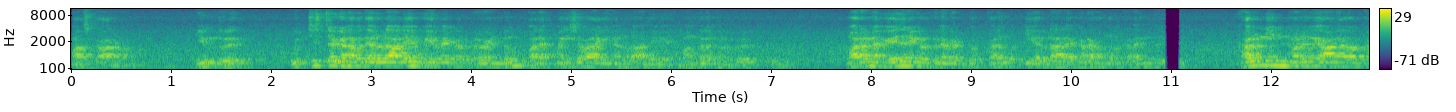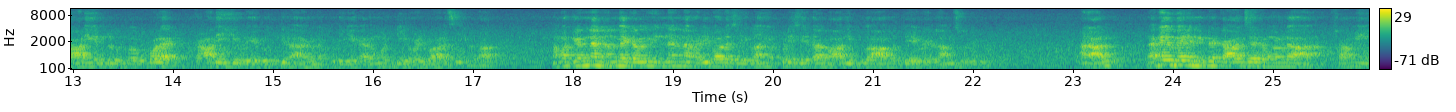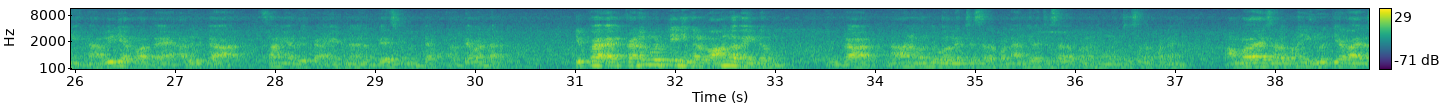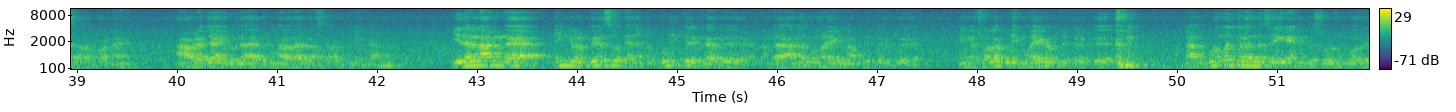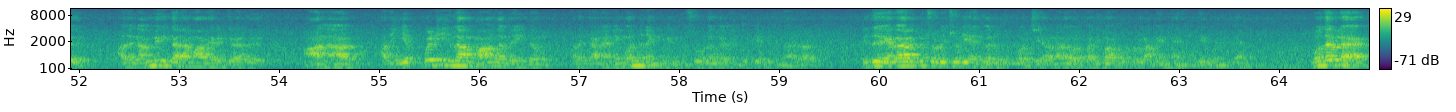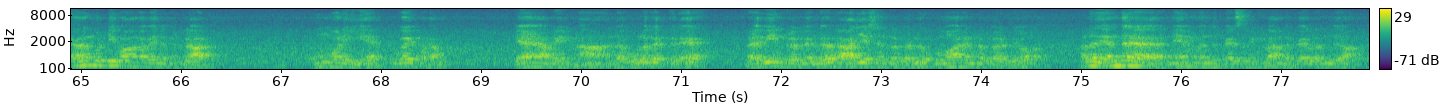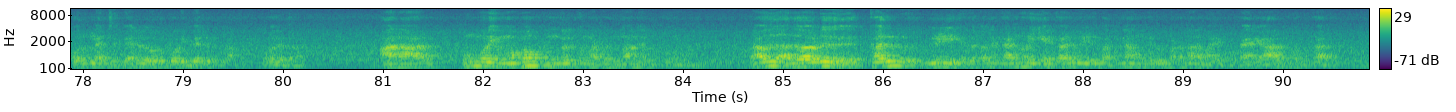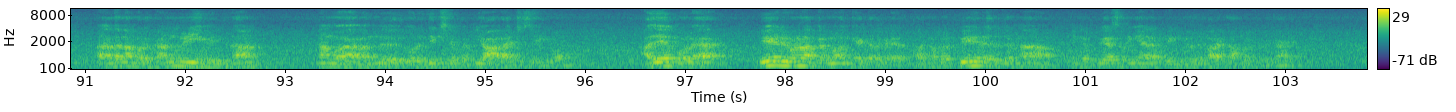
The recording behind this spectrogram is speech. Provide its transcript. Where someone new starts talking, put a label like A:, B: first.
A: நமஸ்காரம் இன்று உச்சிஷ்ட கணபதி அருளாலே உயர்வை பெற வேண்டும் மர மகிஷவாகி அருளாலே மங்களங்கள் பிறக்கும். மரண வேதனைகள் விலகட்டும் கருங்குட்டி அருளாலே கடகங்கள் கலந்து கருணின் மனுவையானவர் காளி என்று போல காளியுடைய புத்தினாக விடக்கூடிய கருங்குட்டியை வழிபாடு செய்வதால் நமக்கு என்ன நன்மைகள் என்னென்ன வழிபாடு செய்யலாம் எப்படி செய்தால் பாதிப்பு ஆபத்து இவையெல்லாம் சொல்லி ஆனால் நிறைய பேர் என்கிட்ட கால் செய்கிறவங்கலாம் சாமி நான் வீடியோ பார்த்தேன் அது இருக்கா? சாமி அது என்ன பேசணும் அது தேவையில்ல. இப்போ கணுமுட்டி நீங்கள் வாங்க வேண்டும் என்றால் நான் வந்து ஒரு லட்சம் செலவு பண்ணேன் அஞ்சு லட்சம் செலவு பண்ணேன் மூணு லட்சம் செலவு பண்ணேன் ஐம்பதாயிரம் செலவு பண்ணேன் இருபத்தி ஏழாயிரம் செலவு பண்ணேன். ஆவரேஜாக இருபதாயிரத்துக்கு மேலே தான் எல்லாம் செலவு பண்ணியிருக்காங்க. இதெல்லாம் இல்லை. நீங்கள் பேசுவது எனக்கு பிடித்திருக்கிறது. அந்த அணுகுமுறைகள்லாம் பிடித்திருக்கு. நீங்கள் சொல்லக்கூடிய முறைகள் பிடித்திருக்கு. நான் குடும்பத்திலிருந்து செய்கிறேன் என்று சொல்லும்போது அது நம்பிக்கை தரமாக இருக்கிறது. ஆனால் அதை எப்படியெல்லாம் வாங்க வேண்டும்? அதுக்கான நிபந்தனைகள் என்று சொல்லுங்கள் என்று கேட்டிருந்தார்கள். இது எல்லாருக்கும் சொல்லி சொல்லி எனக்கு வெறுப்பு போச்சு. அதனால ஒரு பதிவாக போட்டுடலாமே நான் முடிவு பண்ணிட்டேன். முதல்ல கருங்குட்டி வாங்க வேண்டும் என்றால் உங்களுடைய புகைப்படம். ஏன் அப்படின்னா அந்த உலகத்தில் ரவி என்ற பேர்லையோ ராஜேஷ் என்ற பேர்லையோ குமார் என்ற பேர்லையோ அல்லது எந்த நேம்ல இருந்து பேசுறீங்களோ அந்த பேர்ல இருந்து ஒரு லட்சம் பேர் ஒரு கோடி பேர் இருக்கலாம் உலகத்தில். ஆனால் உங்களுடைய முகம் உங்களுக்கு மட்டும்தான் இருக்கும். அதாவது அதாவது கரு விழி அதை பார்த்தா கண்ணுடைய கருவிழி பார்த்தீங்கன்னா உங்களுக்கு மட்டும்தான் அது மாதிரி இருக்கும். வேறு யாருக்கும் இருக்காது. அதனால தான் நம்மளோட கண்விழியை வைத்து தான் நம்ம வந்து ஒரு தீட்சையை பற்றி ஆராய்ச்சி செய்கிறோம். அதே போல் பேர் கூட நான் பெரும்பாலும் கேட்கறது கிடையாது. அதுக்கப்புறம் பேர் எதுக்குன்னா நீங்கள் பேசுறீங்க அப்படிங்கிறது மறக்காமல் இருக்காங்க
